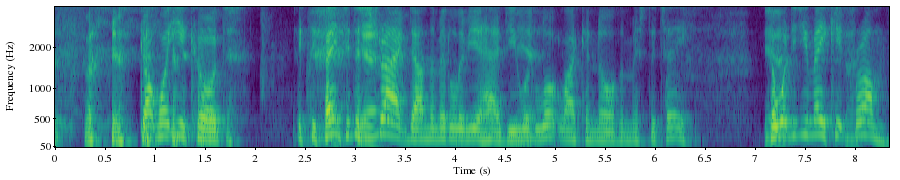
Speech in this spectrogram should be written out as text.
f- Got what you could. If they painted a Yeah. stripe down the middle of your head, you would look like a northern Mr. T. So Yeah, what did you make it so- from?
